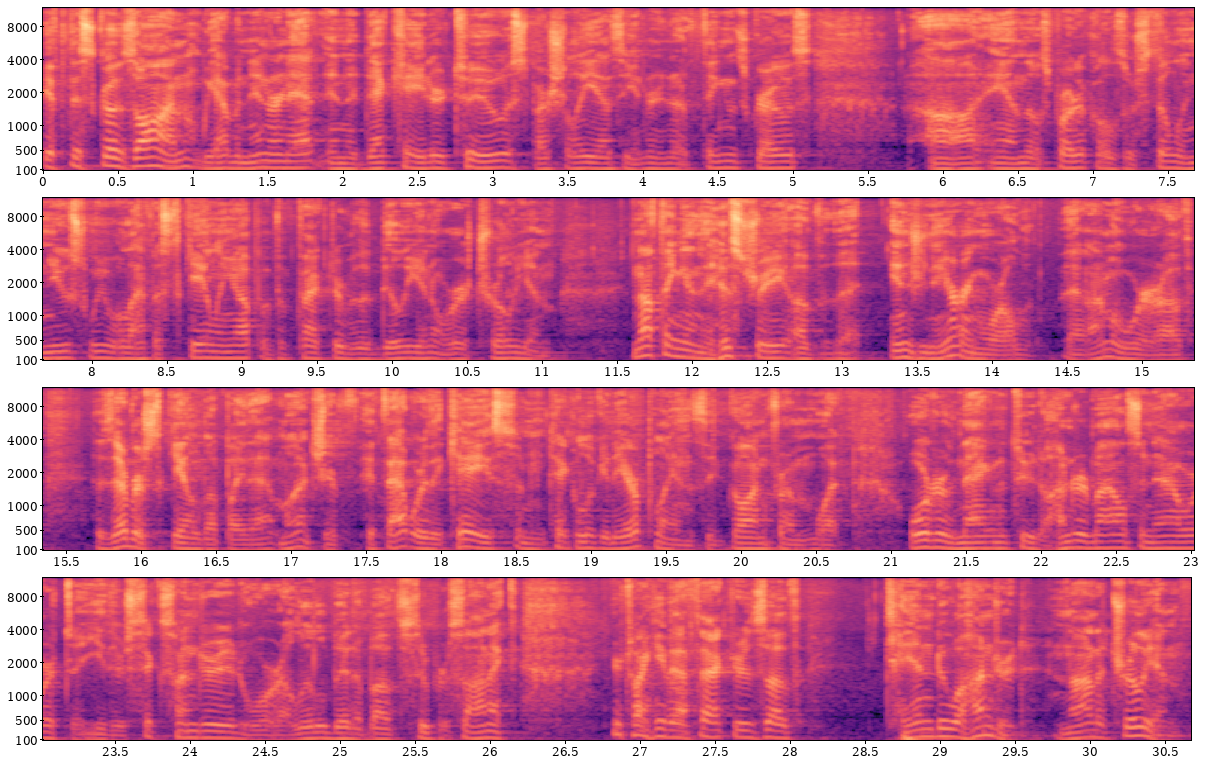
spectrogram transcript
If this goes on, we have an internet in a decade or two, especially as the Internet of Things grows, uh, and those protocols are still in use, we will have a scaling up of a factor of a billion or a trillion. Nothing in the history of the engineering world that I'm aware of has ever scaled up by that much. If, if that were the case, I mean, take a look at airplanes. They've gone from what, order of magnitude 100 miles an hour to either 600 or a little bit above supersonic. You're talking about factors of 10 to 100, not a trillion.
